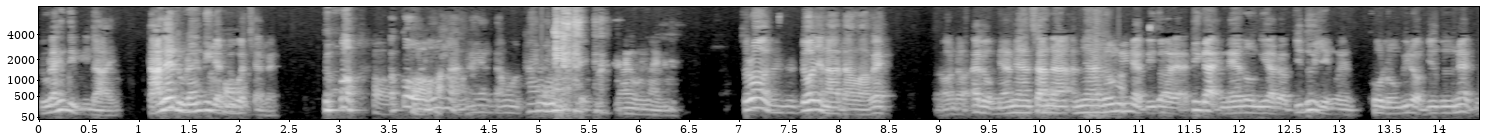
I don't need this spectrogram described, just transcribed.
လူတိုင်းသိပြီးသားကြီးဒါလည်းလူတိုင်းသိတဲ့တူဝက်ချက်ပဲ အကုန်လုံးကနိုင်တောင်းထားတယ်နိုင်ဝင်နိုင်မှာဆိုတော့ပြောချင်တာဒါပါပဲဟောတော့အဲ့လိုမြန်မြန်ဆန်းဆန်းအများဆုံးနည်းနဲ့ပြီးသွားတယ်အတိကအနည်းဆုံးနည်းကတော့ပြည်သူရင်ဝင်ခိုလုံပြီးတော့ပြည်သူနဲ့သူ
